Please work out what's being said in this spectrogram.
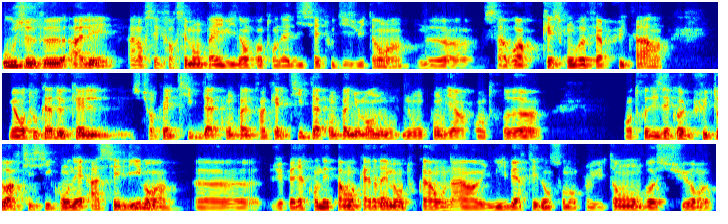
où je veux aller. Alors, c'est forcément pas évident quand on a 17 ou 18 ans hein, de euh, savoir qu'est-ce qu'on veut faire plus tard. Mais en tout cas, de quel, sur quel type d'accompagnement, enfin, quel type d'accompagnement nous, nous convient entre, euh, entre des écoles plutôt artistiques où on est assez libre. Euh, je vais pas dire qu'on n'est pas encadré, mais en tout cas, on a une liberté dans son emploi du temps. On bosse sur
